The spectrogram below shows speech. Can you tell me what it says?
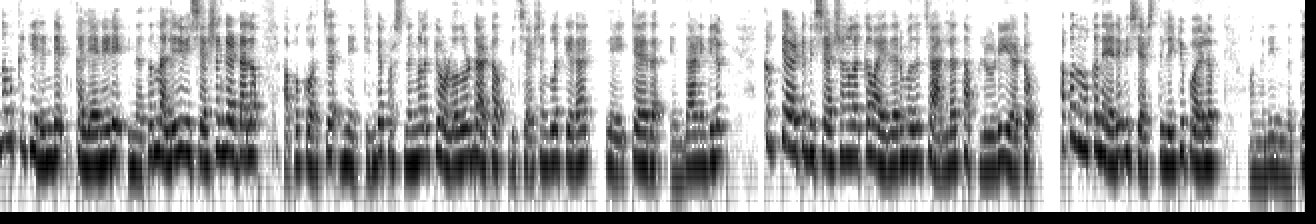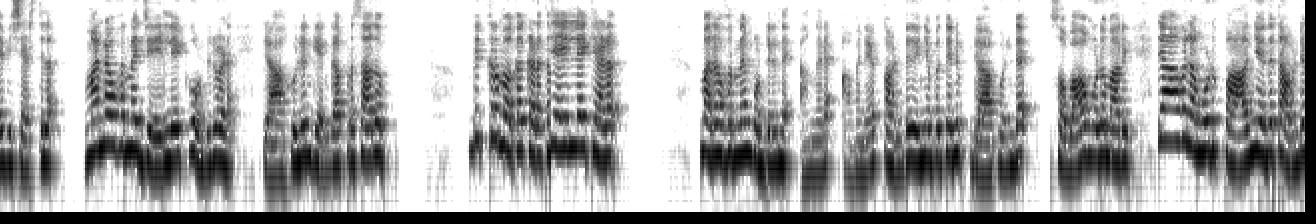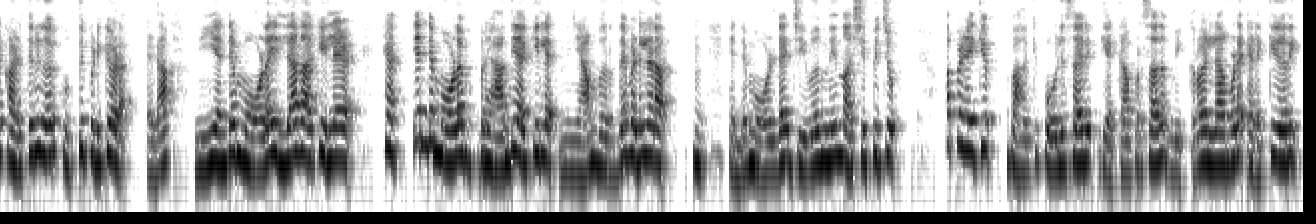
നമുക്ക് കിരണിന്റെ കല്യാണിയുടെ ഇന്നത്തെ നല്ലൊരു വിശേഷം കേട്ടാലോ? അപ്പൊ കുറച്ച് നെറ്റിന്റെ പ്രശ്നങ്ങളൊക്കെ ഉള്ളതുകൊണ്ട് കേട്ടോ വിശേഷങ്ങളൊക്കെ ഇടാൻ ലേറ്റ് ആയത്. എന്താണെങ്കിലും കൃത്യമായിട്ട് വിശേഷങ്ങളൊക്കെ വൈകുന്നേരം മുതൽ ചാനലത്ത് അപ്ലോഡ് ചെയ്യാട്ടോ അപ്പൊ നമുക്ക് നേരെ വിശേഷത്തിലേക്ക് പോയാലോ? അങ്ങനെ ഇന്നത്തെ വിശേഷത്തിൽ മനോഹറിനെ ജയിലിലേക്ക് കൊണ്ടുവരുവാണ് രാഹുലും ഗംഗാപ്രസാദും. വിക്രമും ഒക്കെ കിടക്കുന്ന ജയിലിലേക്കാണ് മനോഹറിനെ കൊണ്ടിരുന്നത് അങ്ങനെ അവനെ കണ്ടു കഴിഞ്ഞപ്പോഴത്തേനും രാഹുലിന്റെ സ്വഭാവം കൂടെ മാറി. രാഹുൽ അങ്ങോട്ട് പാഞ്ഞു എന്നിട്ട് അവന്റെ കഴുത്തിന് കയറി കുത്തിപ്പിടിക്കുകയാണ് എടാ നീ എന്റെ മോളെ ഇല്ലാതാക്കിയില്ലേ? എന്റെ മോളെ ഭ്രാന്തിയാക്കിയില്ലേ? ഞാൻ വെറുതെ വിടില്ലടാ എന്റെ മോളുടെ ജീവിതം നീ നശിപ്പിച്ചു. അപ്പോഴേക്കും ബാക്കി പോലീസുകാർ ഗംഗാപ്രസാദും വിക്രം എല്ലാം കൂടെ ഇടയ്ക്ക് കയറി.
